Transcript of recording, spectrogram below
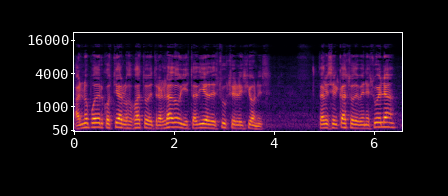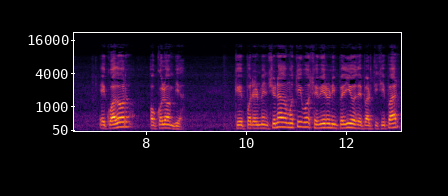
al no poder costear los gastos de traslado y estadía de sus selecciones. Tal es el caso de Venezuela, Ecuador o Colombia, que por el mencionado motivo se vieron impedidos de participar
